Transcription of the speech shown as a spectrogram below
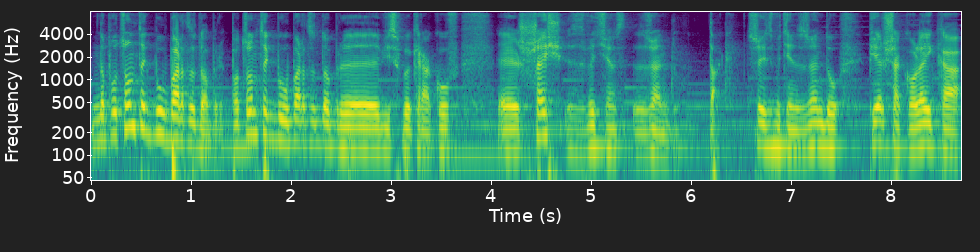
No początek był bardzo dobry, początek był bardzo dobry Wisły Kraków, sześć zwycięstw z rzędu. Tak, 6 zwycięstw z rzędu. Pierwsza kolejka,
